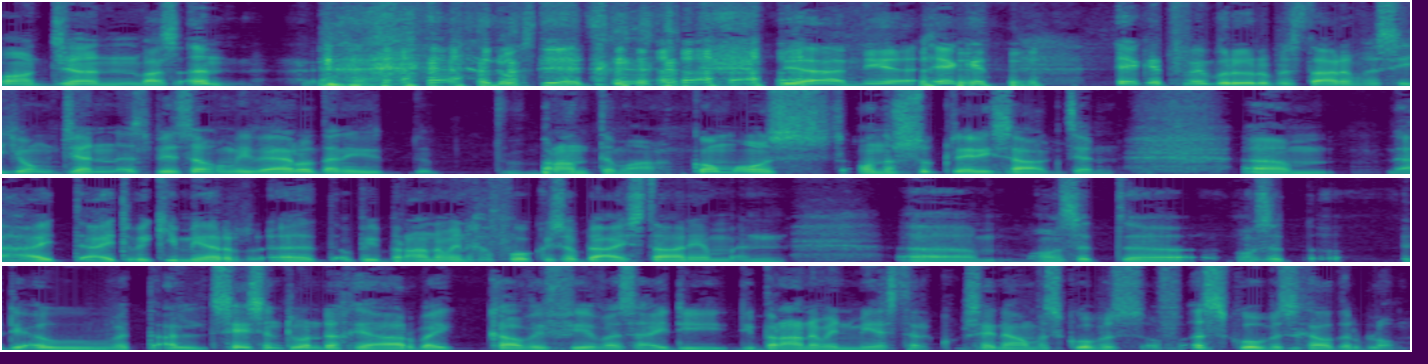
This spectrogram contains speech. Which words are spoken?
Want gin was in. Nog steeds. ja, nee, ek het ek het vir my broer op 'n stadium gesê jong gin is besig om die wêreld aan die brand te maak. Kom ons ondersoek net die saak gin. Ehm um, hy het, hy het 'n bietjie meer uh, op die brandewyn gefokus op daai stadium en Ehm um, ons het uh, ons het die ou wat al 26 jaar by KWV was hy die die brandewynmeester. Sy naam was Kobus of is Kobus Gelderblom.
